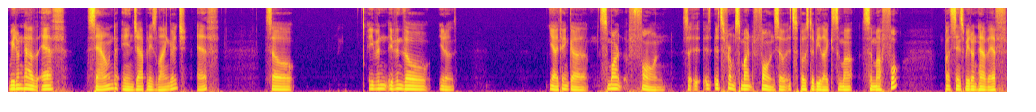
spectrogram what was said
we don't have F sound in Japanese language, F. So even even though, you know, yeah, I think uh smartphone so it, it's from smartphone, so it's supposed to be like sma but since we don't have F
